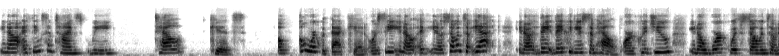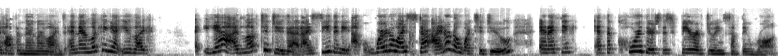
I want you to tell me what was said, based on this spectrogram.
You know, I think sometimes we tell kids, oh, go work with that kid, or see, you know, you know, so and so, yeah, you know, they, they could use some help, or could you, you know, work with so and so to help them learn their lines? And they're looking at you like, yeah, I'd love to do that. I see the need. Uh, where do I start? I don't know what to do. And I think at the core, there's this fear of doing something wrong.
